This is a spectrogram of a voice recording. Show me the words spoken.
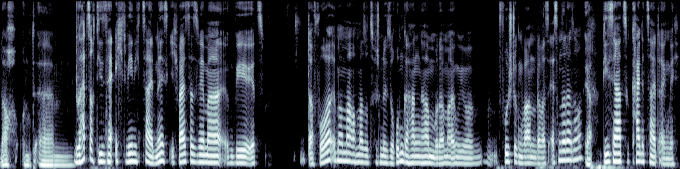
noch und ähm, Du hattest auch dieses Jahr echt wenig Zeit, ne? Ich weiß, dass wir mal irgendwie jetzt davor immer mal auch mal so zwischendurch so rumgehangen haben oder mal irgendwie frühstücken waren oder was essen oder so. Ja. Dieses Jahr hast du keine Zeit eigentlich.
